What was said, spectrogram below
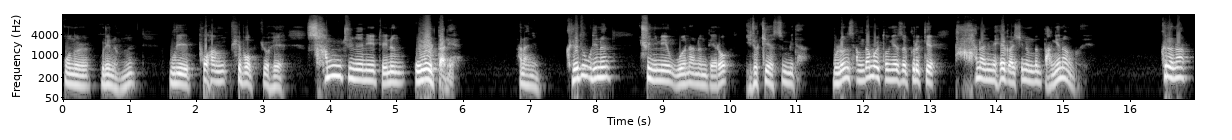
오늘 우리는 우리 포항회복교회 3주년이 되는 5월 달에 하나님, 그래도 우리는 주님이 원하는 대로 이렇게 했습니다. 물론 상담을 통해서 그렇게 다 하나님이 해 가시는 건 당연한 거예요. 그러나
